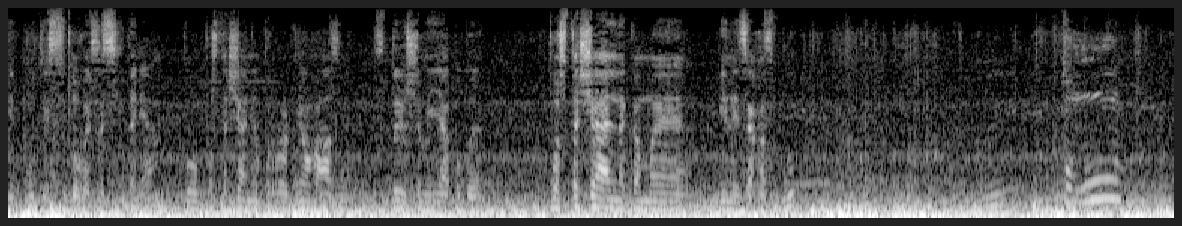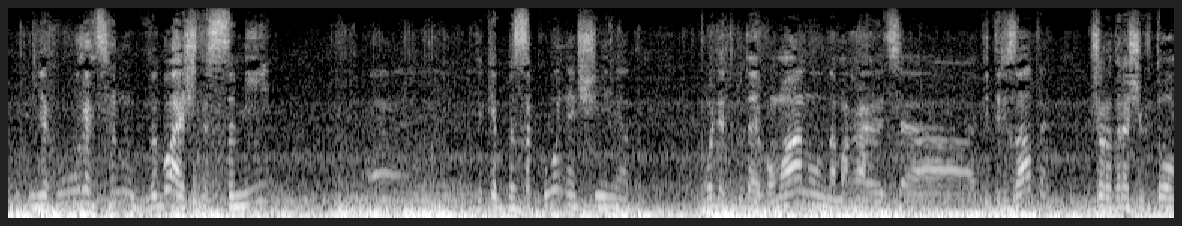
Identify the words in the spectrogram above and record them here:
відбутися судове засідання по постачанню природнього газу з бившими якоби постачальниками Вінниця Газбуд. Тому, як говориться, ну, ви бачите самі, е, яке беззаконня чинять, вводять людей в оману, намагаються відрізати. Вчора, до речі, хто е,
